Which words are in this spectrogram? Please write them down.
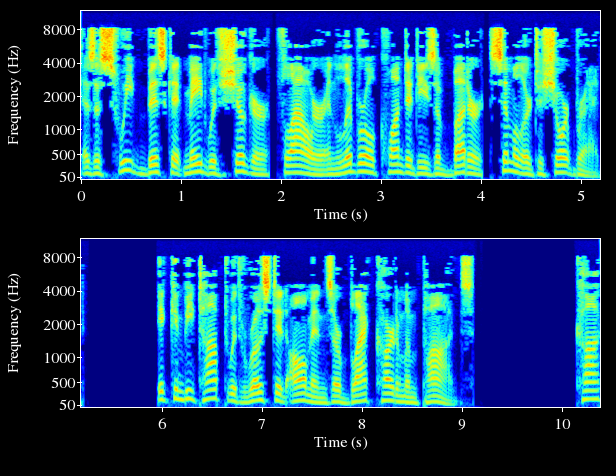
is a sweet biscuit made with sugar, flour and liberal quantities of butter, similar to shortbread. It can be topped with roasted almonds or black cardamom pods. Ka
